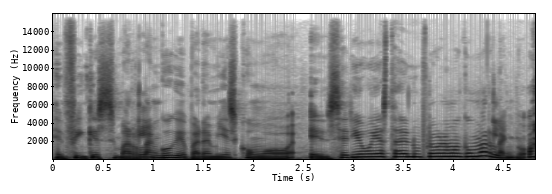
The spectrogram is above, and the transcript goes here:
en fin, que es Marlango, que para mí es como, ¿en serio voy a estar en un programa con Marlango?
